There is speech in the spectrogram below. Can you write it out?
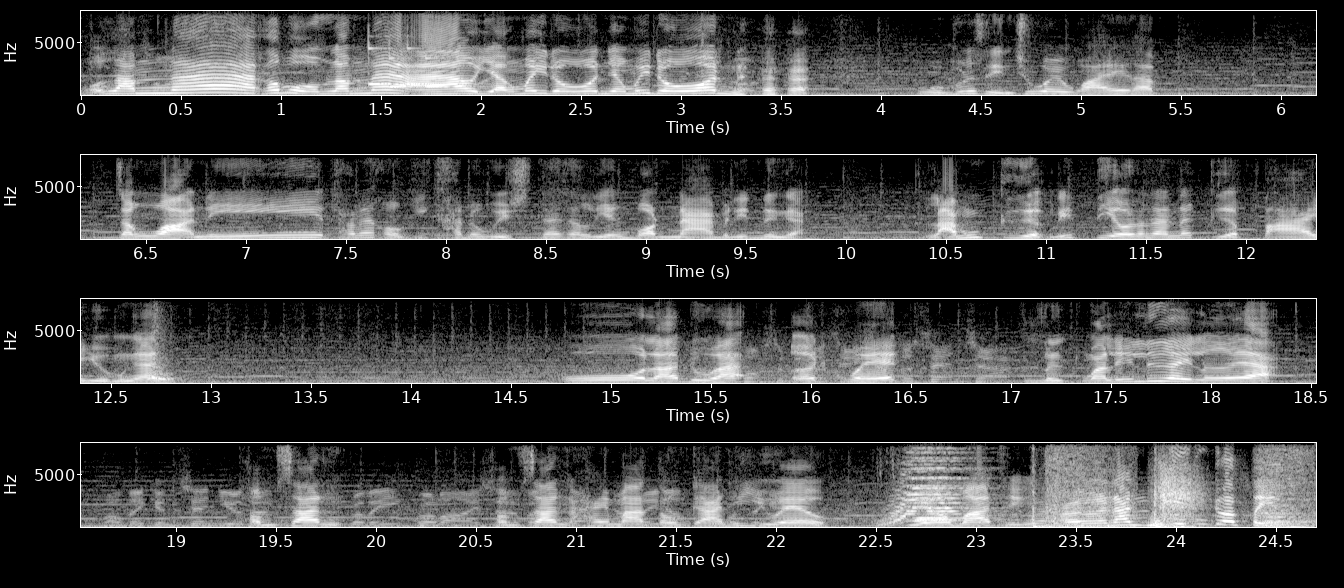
โอ้ลำหน้าครับผมลำหน้าอ้าวยังไม่โดนยังไม่โดนโอ้โหผู้ตัดสินช่วยไว้ครับ จังหวะนี้ทางด้านของคิคาโนวิชน่าจะเลี้ยงบอลนานไปนิดนึงอะล้ำเกือกนิดเดียวเท่านั้นนะเกือบตายอยู่เหมือนกันโอ้แล้วดูฮะเอิร์ธเควกลึกมาเรื่อยๆเลยอะทอมสันทอมสันให้มาตรงกลางที่ยูเอลเดียวมาถึงเฮอร์นั้นยิงก็ติดเซ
